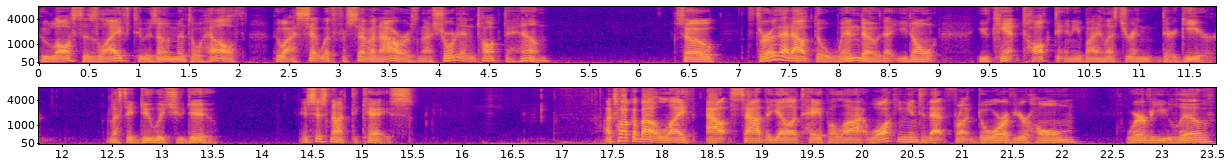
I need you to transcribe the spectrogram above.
who lost his life to his own mental health who I sat with for seven hours, and I sure didn't talk to him. So throw that out the window that you don't, you can't talk to anybody unless you're in their gear, unless they do what you do. It's just not the case. I talk about life outside the yellow tape a lot. Walking into that front door of your home, wherever you live,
